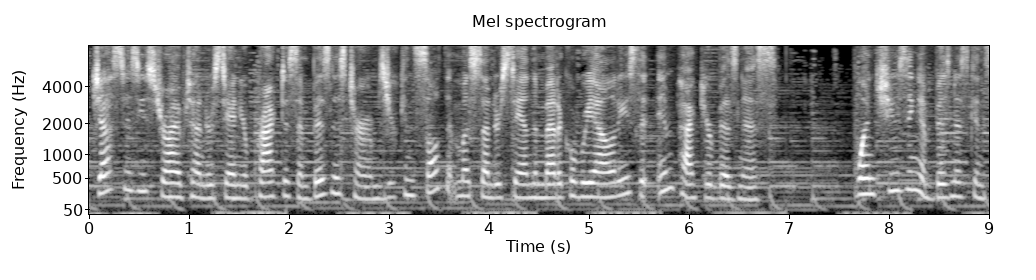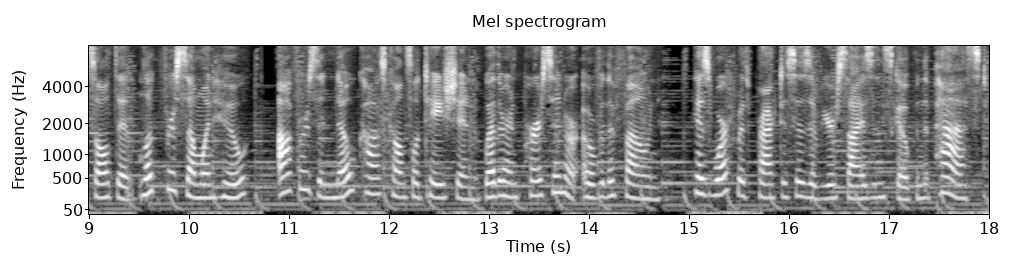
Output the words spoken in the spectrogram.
Just as you strive to understand your practice and business terms, your consultant must understand the medical realities that impact your business. When choosing a business consultant, look for someone who offers a no cost consultation, whether in person or over the phone, has worked with practices of your size and scope in the past,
